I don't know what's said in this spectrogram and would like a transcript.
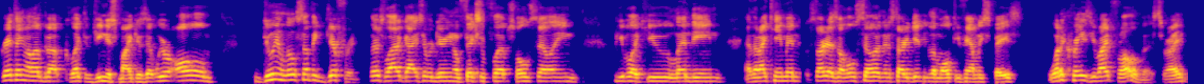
Great thing I loved about Collective Genius, Mike, is that we were all doing a little something different. There's a lot of guys that were doing, you know, fix and flips, wholesaling, people like you lending. And then I came in, started as a wholesaler, then started getting into the multifamily space. What a crazy ride for all of us, right?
